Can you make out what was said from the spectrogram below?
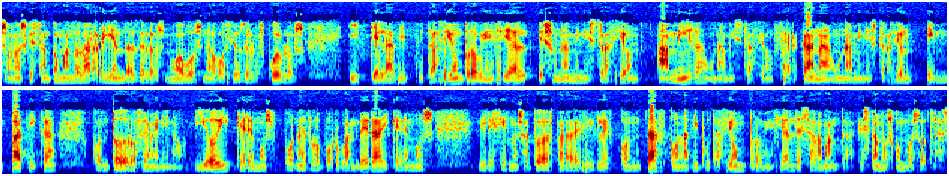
son las que están tomando las riendas de los nuevos negocios de los pueblos. Y que la Diputación Provincial es una administración amiga, una administración cercana, una administración empática con todo lo femenino. Y hoy queremos ponerlo por bandera y queremos dirigirnos a todas para decirles, contad con la Diputación Provincial de Salamanca, estamos con vosotras.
